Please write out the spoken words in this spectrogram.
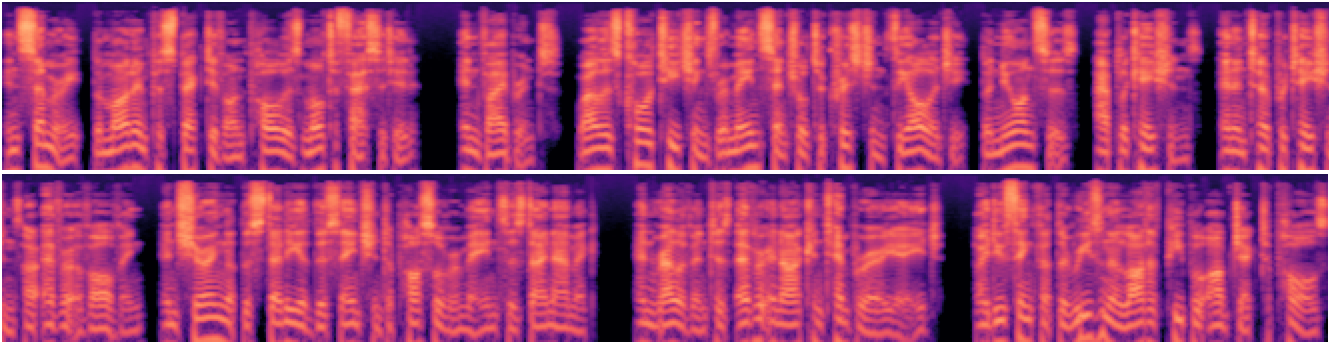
In summary, the modern perspective on Paul is multifaceted and vibrant. While his core teachings remain central to Christian theology, the nuances, applications, and interpretations are ever evolving, ensuring that the study of this ancient apostle remains as dynamic and relevant as ever in our contemporary age, I do think that the reason a lot of people object to Paul's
